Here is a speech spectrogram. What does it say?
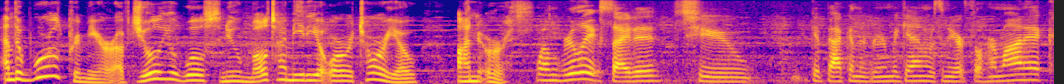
and the world premiere of Julia Wolfe's new multimedia oratorio, Unearth. Well, I'm really excited to get back in the room again with the New York Philharmonic,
